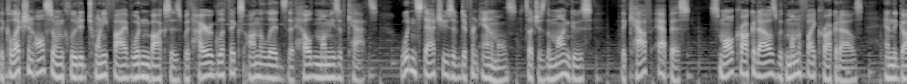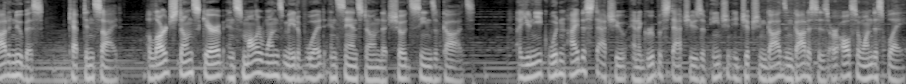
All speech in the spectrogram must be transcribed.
The collection also included 25 wooden boxes with hieroglyphics on the lids that held mummies of cats, wooden statues of different animals, such as the mongoose, the calf apis, small crocodiles with mummified crocodiles, and the god Anubis, kept inside, a large stone scarab and smaller ones made of wood and sandstone that showed scenes of gods. A unique wooden ibis statue and a group of statues of ancient Egyptian gods and goddesses are also on display.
